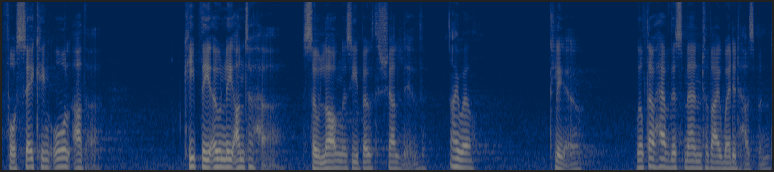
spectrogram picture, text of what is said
forsaking all other, keep thee only unto her? So long as ye both shall live. I will. Cleo, wilt thou have this man to thy wedded husband,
